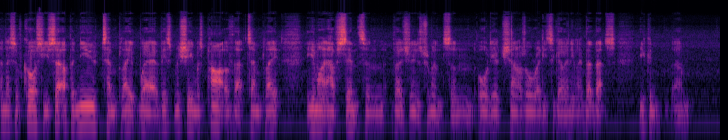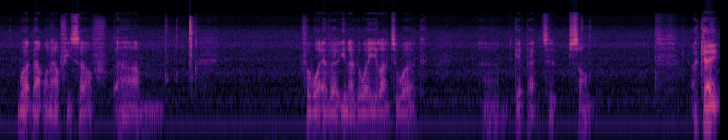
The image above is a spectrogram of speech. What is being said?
unless of course you set up a new template where this Maschine was part of that template you might have synths and virtual instruments and audio channels all ready to go anyway but that's you can um, work that one out for yourself um, for whatever you know the way you like to work um, get back to song okay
